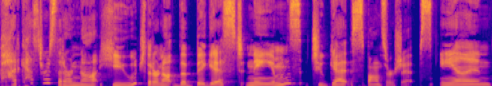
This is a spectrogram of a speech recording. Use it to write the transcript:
podcasters that are not huge that are not the biggest names to get sponsorships. And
